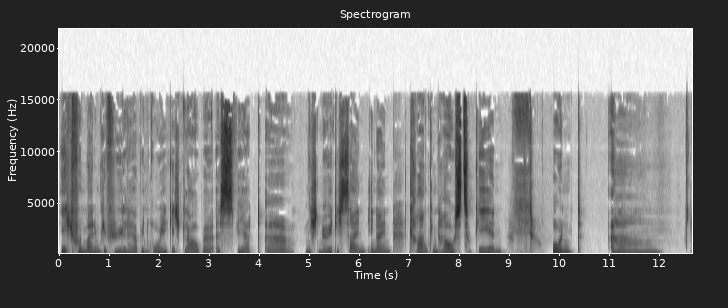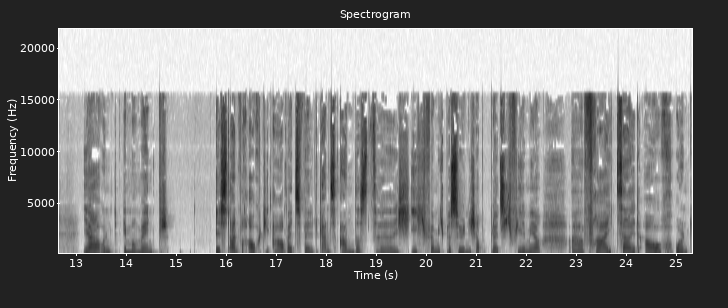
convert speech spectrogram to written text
Ich von meinem Gefühl her bin ruhig. Ich glaube, es wird äh, nicht nötig sein, in ein Krankenhaus zu gehen. Und ähm, ja, und im Moment ist einfach auch die Arbeitswelt ganz anders. Äh, ich, ich für mich persönlich habe plötzlich viel mehr äh, Freizeit auch und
